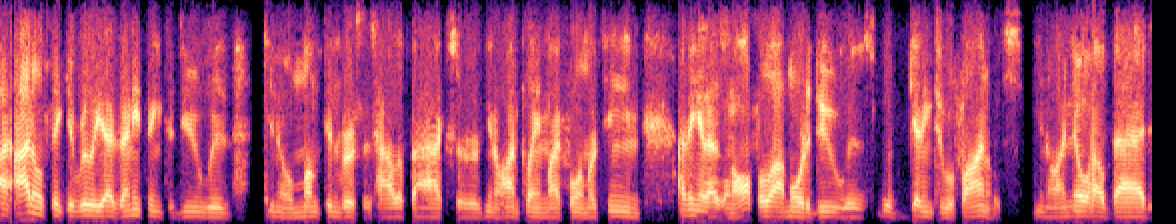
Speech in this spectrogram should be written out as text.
I, I don't think it really has anything to do with you know moncton versus halifax or you know i'm playing my former team. I think it has an awful lot more to do with with getting to a finals. You know i know how bad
